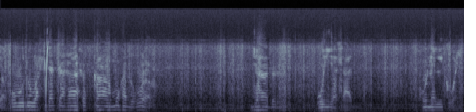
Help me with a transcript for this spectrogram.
يقود وحدتها حكامها الغر. جابر ويسعد هنا الكويت.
